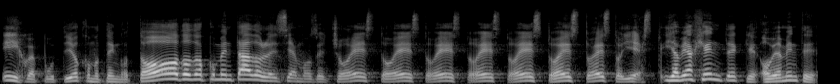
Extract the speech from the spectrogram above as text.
Hijo de puta, yo como tengo todo documentado, le decía, hemos hecho esto, esto, esto, esto, esto, esto, esto y esto. Y había gente que obviamente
